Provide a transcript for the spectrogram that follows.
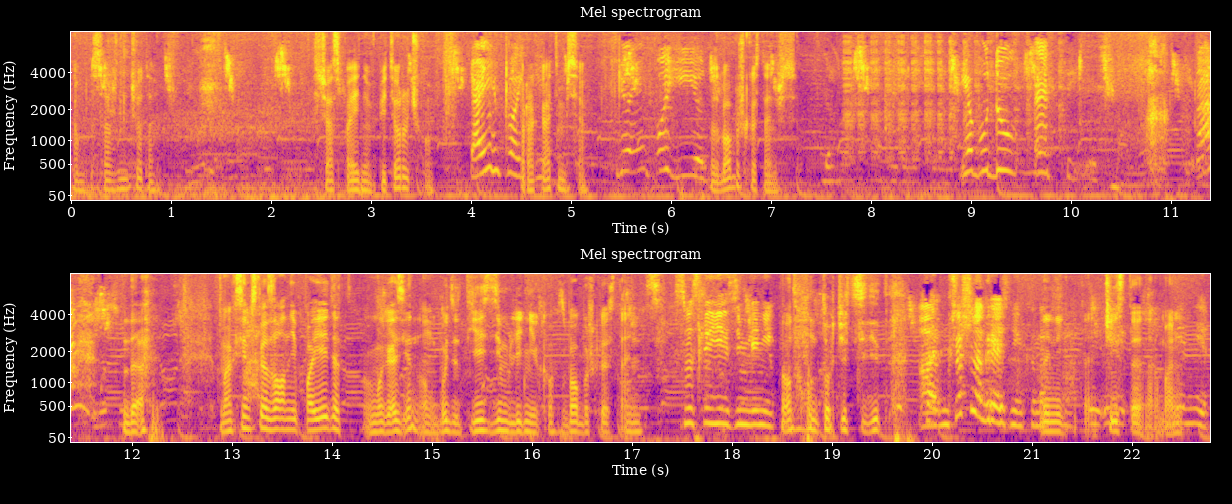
Там посажено что-то. Сейчас поедем в пятерочку, Я не поеду. прокатимся. Я поеду. С бабушкой останешься? Я буду это есть. Да. Максим сказал, не поедет в магазин, он будет есть землянику. С бабушкой останется. В смысле, есть земляник. Он, он точит сидит. А, ничего, что она грязненькая? Да не, чистая, нормально. Нет,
